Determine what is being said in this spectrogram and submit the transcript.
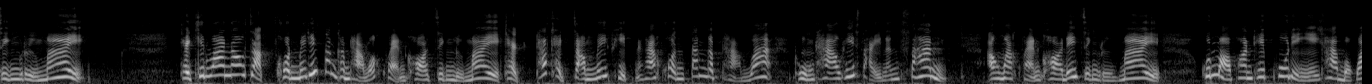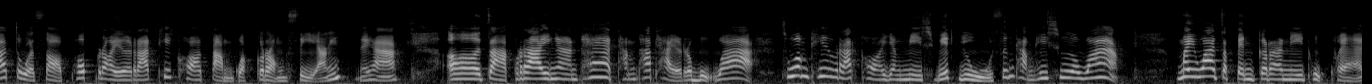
จริงหรือไม่ แขกคิดว่านอกจากคนไม่ได้ตั้งคำถามว่าแขวนคอจริงหรือไม่แขกถ้าแขกจำไม่ผิดนะคะ คนตั้งคำถามว่าถุงเท้าที่ใส่นั้นสั้น เอามาแขวนคอได้จริงหรือไม่ คุณหมอพรทิพย์พูดอย่างนี้ค่ะ บอกว่าตรวจสอบพบรอยรัดที่คอต่ำกว่ากล่องเสียงนะคะจากรายงานแพทย์ทั้งภาพถ่ายระบุว่าช่วงที่รัดคอยังมีชีวิตอยู่ ซึ่งทำให้เชื่อว่า ไม่ว่าจะเป็นกรณีถูกแขวน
